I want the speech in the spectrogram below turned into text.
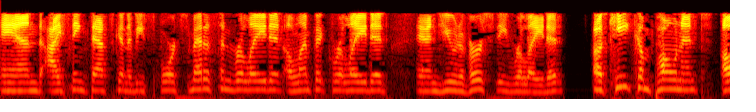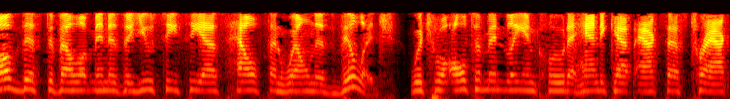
And I think that's going to be sports medicine related, Olympic related, and university related. A key component of this development is a UCCS Health and Wellness Village, which will ultimately include a handicap access track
